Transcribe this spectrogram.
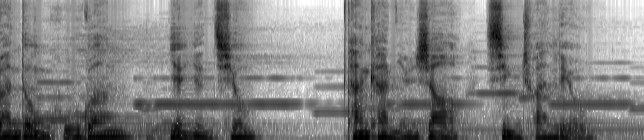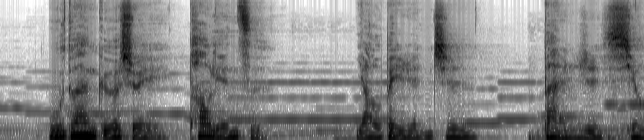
船动湖光滟滟秋，贪看年少信船流。无端隔水抛莲子，遥被人知半日休。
